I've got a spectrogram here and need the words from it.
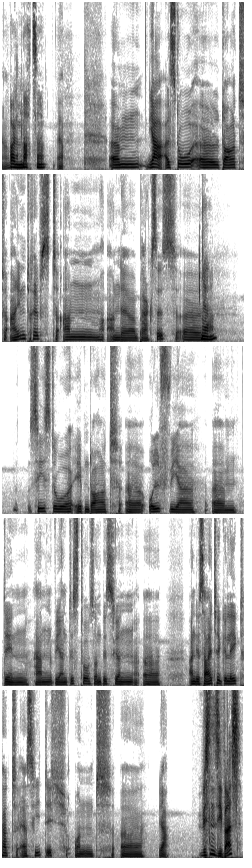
Ja. Vor allem nachts, ja. Ähm, ja, als du äh, dort eintriffst an, an der Praxis, äh, Ja. siehst du eben dort äh, Ulf, wie er ähm, den Herrn Viandisto so ein bisschen äh, an die Seite gelegt hat. Er sieht dich und äh, ja, Wissen Sie was?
